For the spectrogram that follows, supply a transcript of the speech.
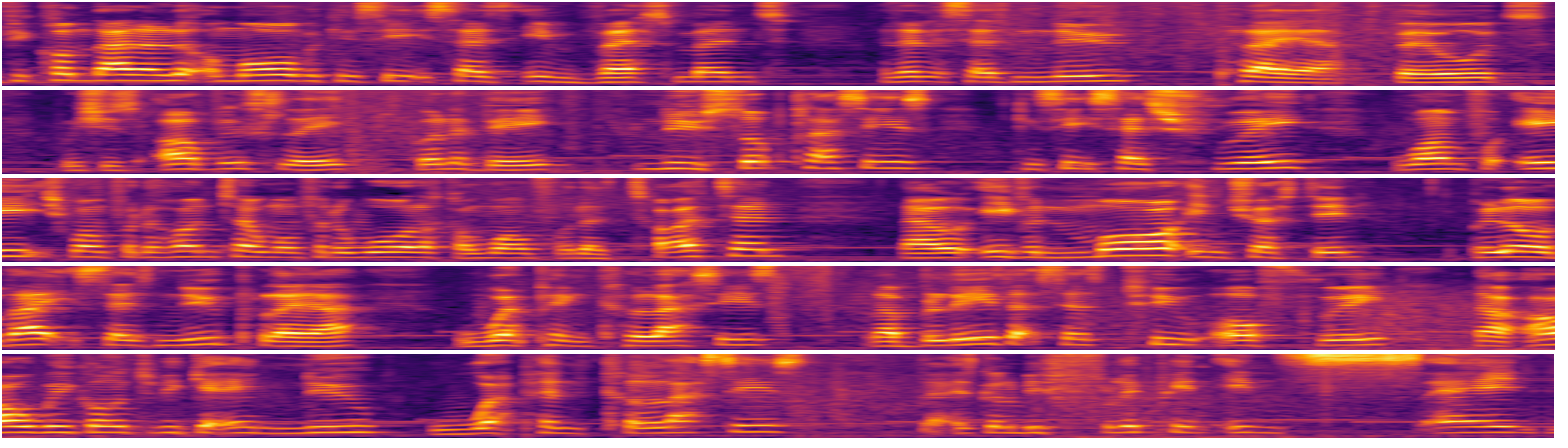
if you come down a little more we can see it says investment and then it says new player builds which is obviously going to be new subclasses. You can see it says three one for each one for the hunter one for the warlock and one for the titan. Now, even more interesting, below that it says new player, weapon classes, and I believe that says two or three. Now, are we going to be getting new weapon classes? That is going to be flipping insane.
